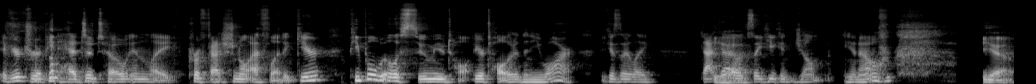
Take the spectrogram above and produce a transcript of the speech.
if you're dripping head to toe in like professional athletic gear, people will assume you tall, you're taller than you are because they're like, that guy Yeah. looks like he can jump. You know? yeah.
